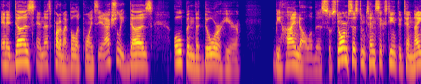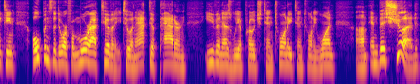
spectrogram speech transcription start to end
And it does, and that's part of my bullet points, it actually does open the door here behind all of this. So storm system 1016 through 1019 opens the door for more activity to an active pattern even as we approach 1020, 1021. Um, and this should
